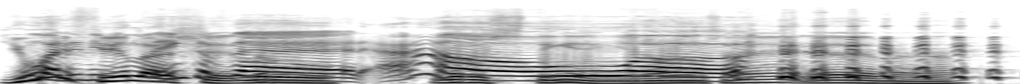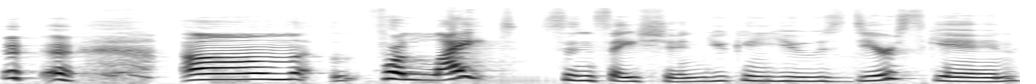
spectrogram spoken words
you Ooh, I might didn't feel even that think shit of that. little, little stinging. You know what I'm saying? Yeah, man. Um, for light sensation, you can use deer skin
